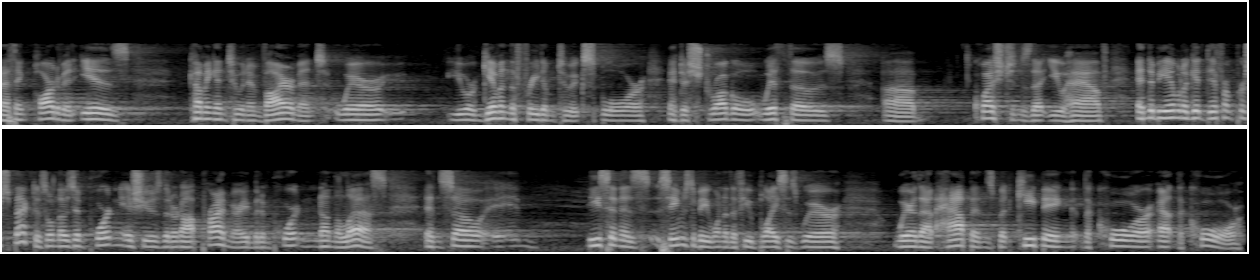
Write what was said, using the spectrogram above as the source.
And I think part of it is coming into an environment where you are given the freedom to explore and to struggle with those uh, questions that you have and to be able to get different perspectives on those important issues that are not primary but important nonetheless. And so Beeson is, seems to be one of the few places where where that happens, but keeping the core at the core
